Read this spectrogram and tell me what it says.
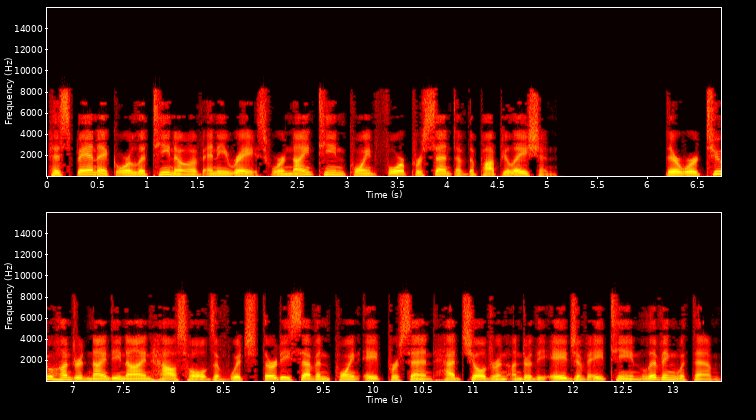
Hispanic or Latino of any race were 19.4% of the population, there were 299 households of which 37.8% had children under the age of 18 living with them,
